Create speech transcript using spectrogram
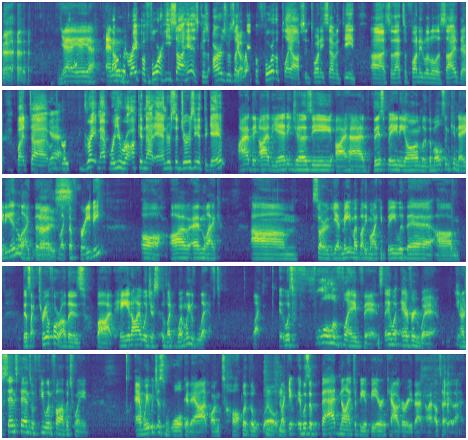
Yeah, yeah, yeah. And that was right before he saw his because ours was like Yep. right before the playoffs in 2017. Uh, so that's a funny little aside there. But uh, Yeah. great map. Were you rocking that Anderson jersey at the game? I had the I had the Eddie jersey. I had this beanie on, like the Molson Canadian, like the Nice. like the freebie. Oh, I and like, um, so yeah, me and my buddy Mikey B were there. Um, there's like three or four others, but he and I were just like when we left, like it was full of Flame fans. They were everywhere. You know, Sens fans were few and far between and we were just walking out on top of the world. like it, it was a bad night to be a beer in Calgary that night. I'll tell you that.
